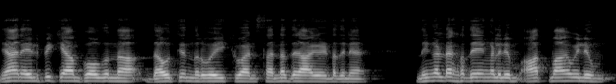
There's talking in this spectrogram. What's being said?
ഞാൻ ഏൽപ്പിക്കാൻ പോകുന്ന ദൗത്യം നിർവഹിക്കുവാൻ സന്നദ്ധരാകേണ്ടതിന് നിങ്ങളുടെ ഹൃദയങ്ങളിലും ആത്മാവിലും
